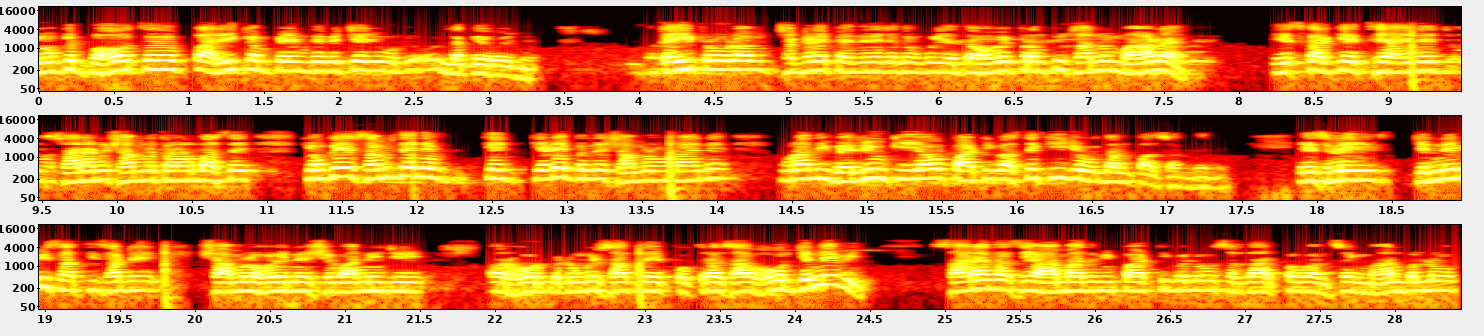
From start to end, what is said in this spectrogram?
ਕਿਉਂਕਿ ਬਹੁਤ ਭਾਰੀ ਕੈਂਪੇਨ ਦੇ ਵਿੱਚ ਜੋ ਲੱਗੇ ਹੋਏ ਨੇ। ਕਈ ਪ੍ਰੋਗਰਾਮ ਛੱਡਣੇ ਪੈਂਦੇ ਨੇ ਜਦੋਂ ਕੋਈ ਇਦਾਂ ਹੋਵੇ, ਪਰੰਤੂ ਸਾਨੂੰ ਮਾਣ ਹੈ ਇਸ ਕਰਕੇ ਇੱਥੇ ਆਏ ਨੇ, ਸਾਰਿਆਂ ਨੂੰ ਸ਼ਾਮਲ ਕਰਾਉਣ ਵਾਸਤੇ, ਕਿਉਂਕਿ ਇਹ ਸਮਝਦੇ ਨੇ ਕਿ ਜਿਹੜੇ ਬੰਦੇ ਸ਼ਾਮਲ ਹੋਣ ਆਏ ਨੇ, ਉਹਨਾਂ ਦੀ ਵੈਲਿਊ ਕੀ ਆ, ਉਹ ਪਾਰਟੀ ਵਾਸਤੇ ਕੀ ਯੋਗਦਾਨ ਪਾ ਸਕਦੇ ਨੇ। ਇਸ ਲਈ ਜਿੰਨੇ ਵੀ ਸਾਥੀ ਸਾਡੇ ਸ਼ਾਮਲ ਹੋਏ ਨੇ, ਸ਼ਿਵਾਨੀ ਜੀ ਔਰ ਹੋਰ ਬਡੂੰਗਰ ਸਾਹਿਬ ਦੇ, ਪੋਤਰਾ ਸਾਹਿਬ, ਹੋਰ ਜਿੰਨੇ ਵੀ, ਸਾਰਿਆਂ ਦਾ ਅਸੀਂ ਆਮ ਆਦਮੀ ਪਾਰਟੀ ਵੱਲੋਂ, ਸਰਦਾਰ ਭਗਵੰਤ ਸਿੰਘ ਮਾਨ ਵੱਲੋਂ,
